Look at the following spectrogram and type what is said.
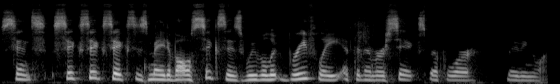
Since 666 is made of all sixes, we will look briefly at the number six before moving on.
